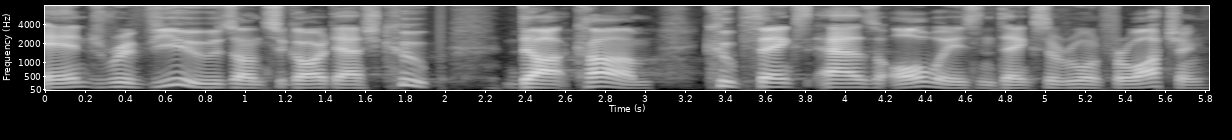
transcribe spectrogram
and reviews on cigar-coop.com. Coop, thanks as always, and thanks everyone for watching.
